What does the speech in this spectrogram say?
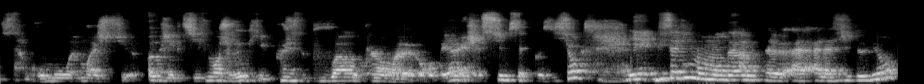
C'est un gros mot. Moi, je suis objectivement, je veux qu'il y ait plus de pouvoir au plan euh, européen et j'assume cette position. Et vis-à-vis de mon mandat euh, à, la ville de Lyon,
